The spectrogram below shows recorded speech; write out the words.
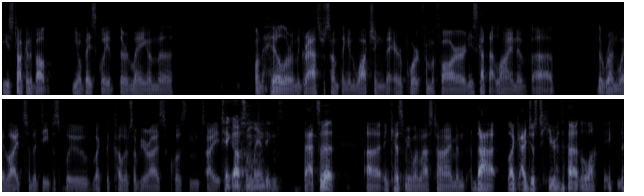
he's talking about you know basically they're laying on the on a hill or on the grass or something and watching the airport from afar. And he's got that line of uh, the runway lights are the deepest blue, like the colors of your eyes, so close them tight. Takeoffs and landings. That's it. Uh, and kiss me one last time. And that, like, I just hear that line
